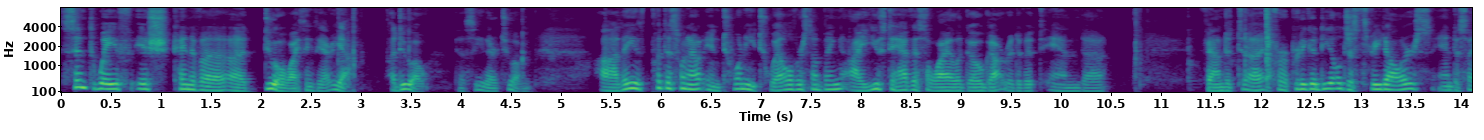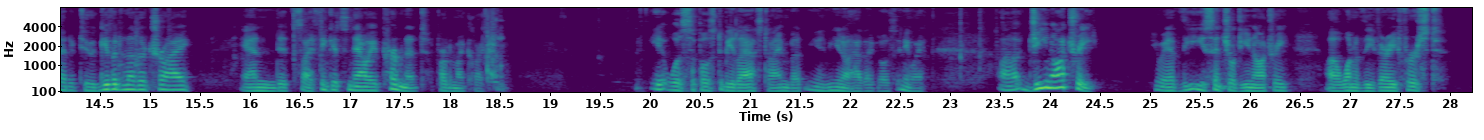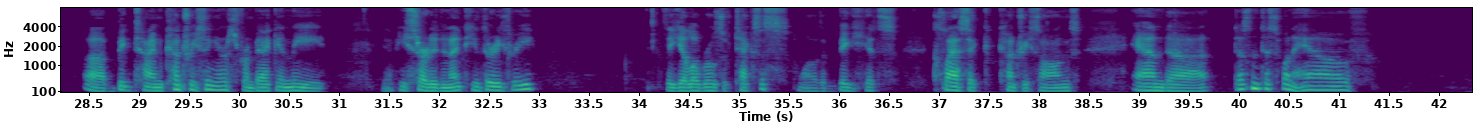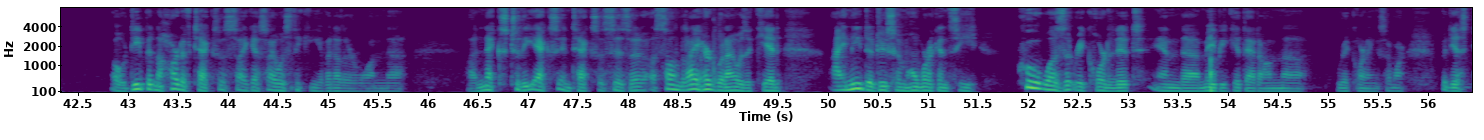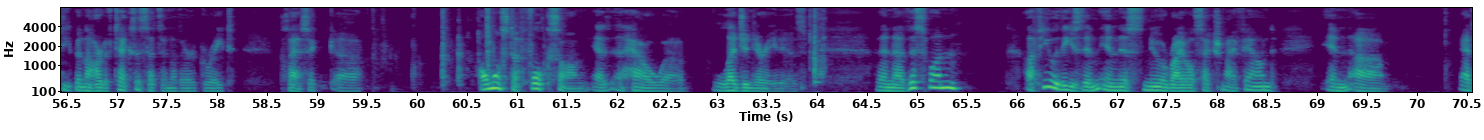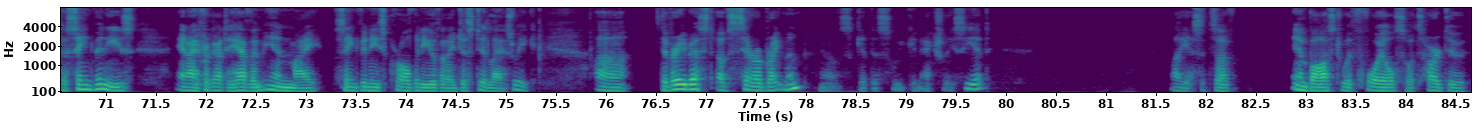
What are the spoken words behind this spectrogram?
synthwave-ish kind of a, a, duo, I think they are. Yeah, a duo. To see, there are two of them. Uh, they put this one out in 2012 or something. I used to have this a while ago, got rid of it, and uh, found it uh, for a pretty good deal, just $3, and decided to give it another try. And it's I think it's now a permanent part of my collection. It was supposed to be last time, but you, you know how that goes. Anyway, uh, Gene Autry. Here we have the essential Gene Autry, uh, one of the very first uh, big-time country singers from back in the... Yeah, he started in 1933. The Yellow Rose of Texas, one of the big hits, classic country songs. And uh, doesn't this one have... Oh, Deep in the Heart of Texas. I guess I was thinking of another one. Uh, uh, Next to the X in Texas is a, a, song that I heard when I was a kid. I need to do some homework and see who it was that recorded it and uh, maybe get that on uh, recording somewhere. But yes, Deep in the Heart of Texas, that's another great classic, uh, almost a folk song, as how uh, legendary it is. Then uh, this one, a few of these in, in this new arrival section I found in at a St. Vinny's and I forgot to have them in my St. Vinny's crawl video that I just did last week. Uh, the very best of Sarah Brightman. Let's get this so we can actually see it. Oh yes, it's a uh, embossed with foil, so it's hard to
